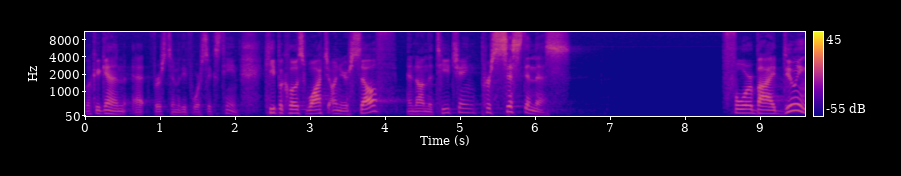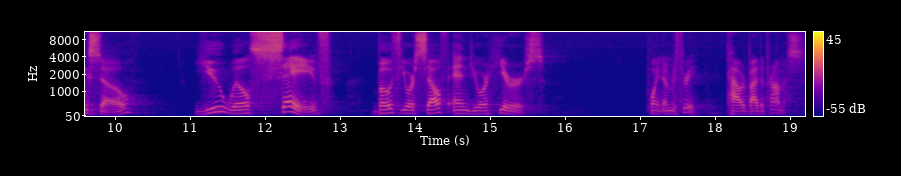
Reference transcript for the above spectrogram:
Look again at 1 Timothy 4:16. Keep a close watch on yourself and on the teaching. Persist in this. For by doing so, you will save both yourself and your hearers. Point number three powered by the promise.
